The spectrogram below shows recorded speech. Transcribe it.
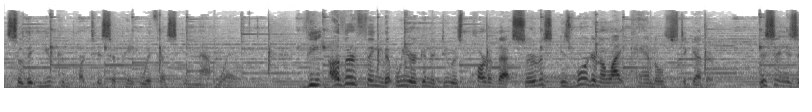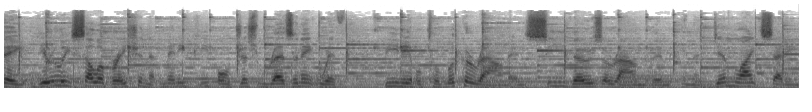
so that you can participate with us in that way. The other thing that we are going to do as part of that service is we're going to light candles together. This is a yearly celebration that many people just resonate with, being able to look around and see those around them in a dim light setting,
